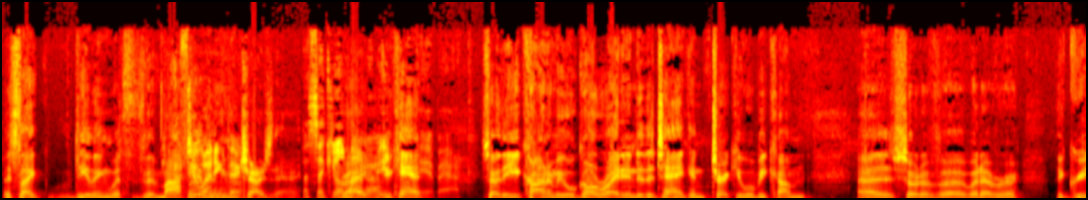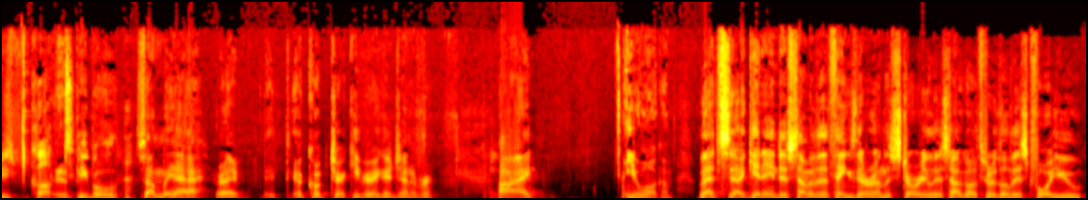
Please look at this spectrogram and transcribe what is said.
It's like dealing with the mafia do in charge there. That's like you'll right. never be you able can't. to pay it back. So the economy will go right into the tank, and Turkey will become uh, sort of uh, whatever the grease Cooked. uh, people. Some yeah, right. A cooked turkey. Very good, Jennifer. All right. You're welcome. Let's uh, get into some of the things that are on the story list. I'll go through the list for you.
